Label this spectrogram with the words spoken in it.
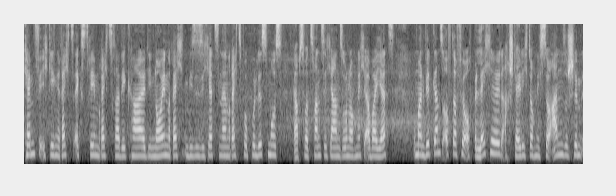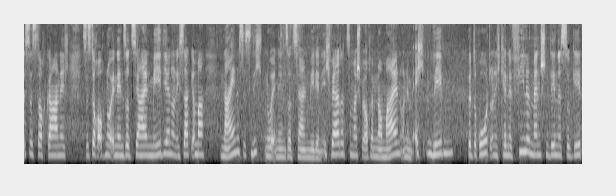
kämpfe ich gegen rechtsextrem, rechtsradikal, die neuen Rechten, wie sie sich jetzt nennen, Rechtspopulismus. Gab es vor 20 Jahren so noch nicht, aber jetzt. Und man wird ganz oft dafür auch belächelt. Ach, stell dich doch nicht so an, so schlimm ist es doch gar nicht. Es ist doch auch nur in den sozialen Medien. Und ich sage immer, nein, es ist nicht nur in den sozialen Medien. Ich werde zum Beispiel auch im normalen und im echten Leben bedroht und ich kenne viele Menschen, denen es so geht,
